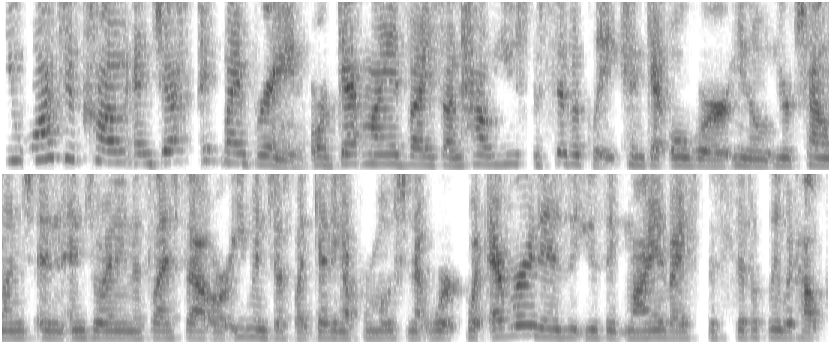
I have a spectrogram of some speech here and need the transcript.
you want to come and just pick my brain or get my advice on how you specifically can get over, you know, your challenge and, and joining this lifestyle, or even just like getting a promotion at work, whatever it is that you think my advice specifically would help.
